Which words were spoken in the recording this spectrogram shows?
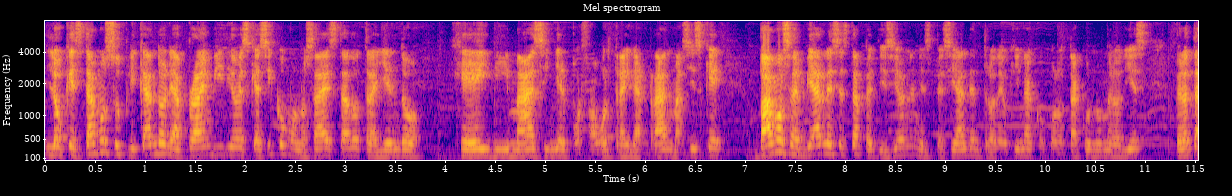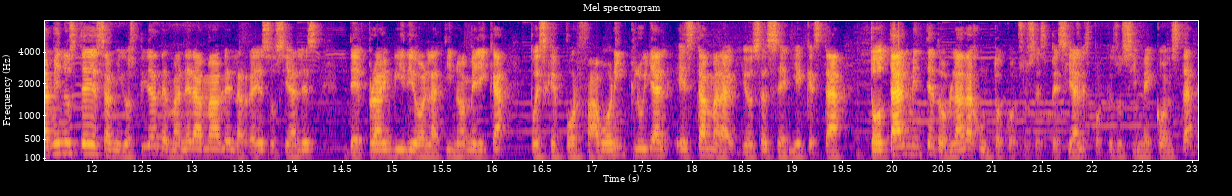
lo que estamos suplicándole a Prime Video es que así como nos ha estado trayendo Heidi, Massinger, por favor traigan Ranma. Así es que Vamos a enviarles esta petición en especial dentro de Ojina Kokorotaku número 10, pero también ustedes amigos pidan de manera amable en las redes sociales de Prime Video Latinoamérica, pues que por favor incluyan esta maravillosa serie que está totalmente doblada junto con sus especiales, porque eso sí me consta,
